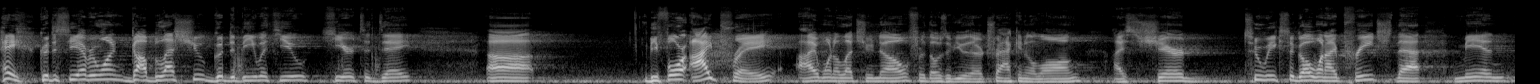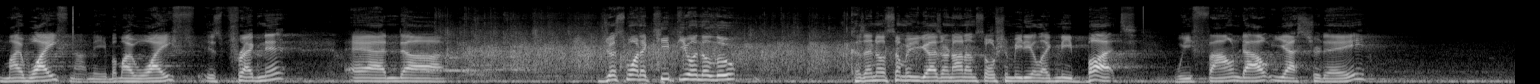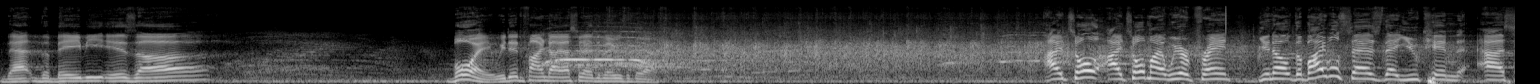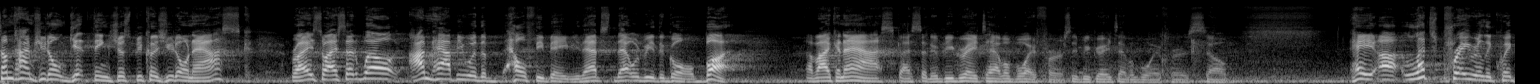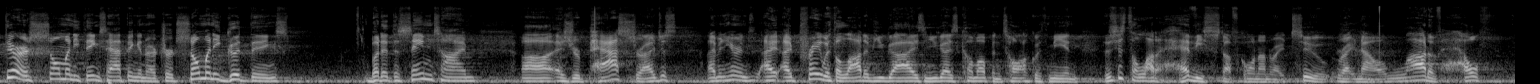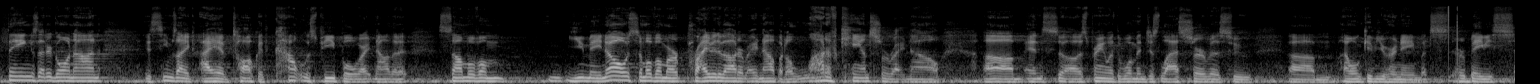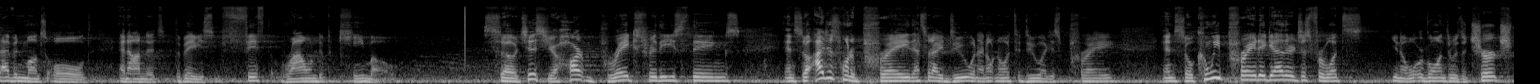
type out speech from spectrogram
Hey, good to see everyone. God bless you. Good to be with you here today. Uh, before I pray, I want to let you know, for those of you that are tracking along, I shared two weeks ago when I preached that me and my wife, not me, but my wife is pregnant. And uh, just want to keep you in the loop because I know some of you guys are not on social media like me, but we found out yesterday that the baby is a boy. We did find out yesterday the baby's a boy. I told, I told my, we were praying, you know, the Bible says that you can, uh, sometimes you don't get things just because you don't ask, right? So I said, well, I'm happy with a healthy baby. That's, that would be the goal. But if I can ask, I said, it'd be great to have a boy first. It'd be great to have a boy first. So, hey, uh, let's pray really quick. There are so many things happening in our church, so many good things. But at the same time, uh, as your pastor, I just, I've been hearing, I, I, pray with a lot of you guys, and you guys come up and talk with me, and there's just a lot of heavy stuff going on right too, right now. A lot of health things that are going on. It seems like I have talked with countless people right now that some of them you may know, some of them are private about it right now, but a lot of cancer right now. Um, and so I was praying with a woman just last service who, um, I won't give you her name, but her baby's seven months old and on the, the baby's fifth round of chemo. So just your heart breaks for these things. And so I just want to pray. That's what I do when I don't know what to do. I just pray. And so can we pray together just for what's, you know, what we're going through as a church?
